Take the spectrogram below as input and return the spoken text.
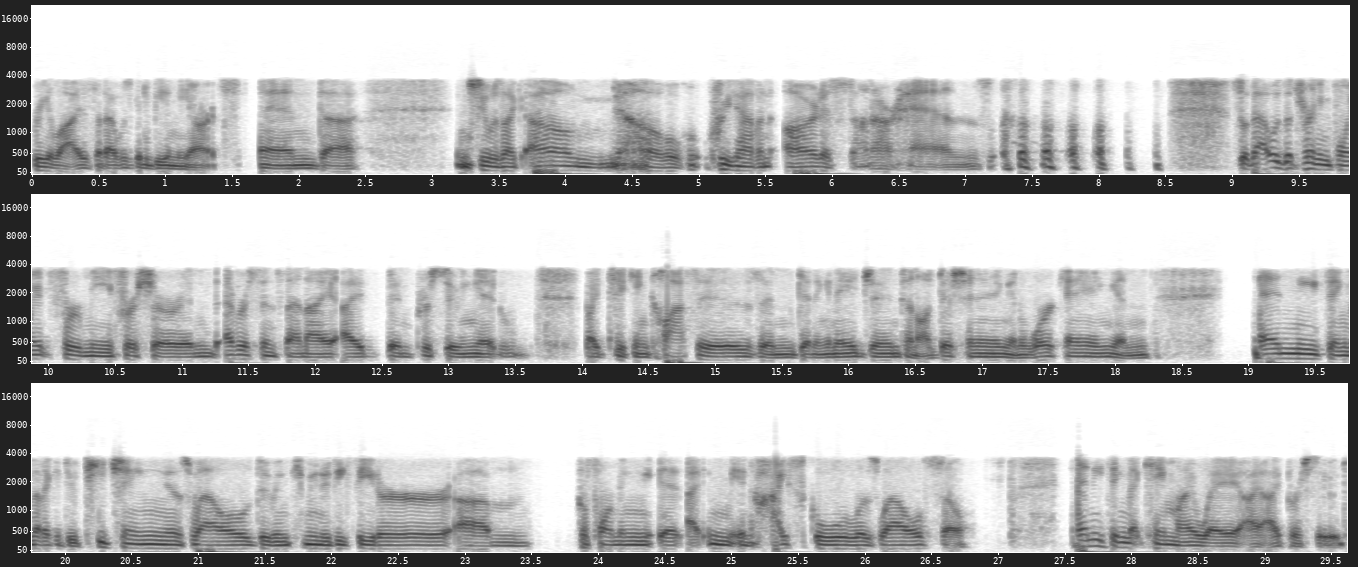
realized that I was going to be in the arts. And, uh, and she was like, "Oh no, we have an artist on our hands." so that was a turning point for me for sure. And ever since then, I, I've been pursuing it by taking classes and getting an agent and auditioning and working and anything that I could do, teaching as well, doing community theater, um, performing it in, in, high school as well. So anything that came my way, I, I pursued.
